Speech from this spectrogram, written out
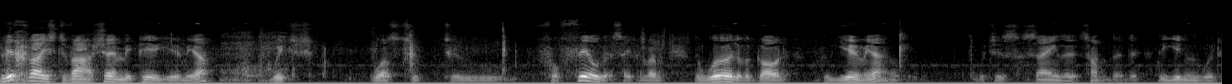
Lichrais Dvar Hashem Yirmiyah, which was to, to fulfill, let's say for a moment, the word of a God through Yirmiyah, which is saying that, some, that the, the Yidden would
